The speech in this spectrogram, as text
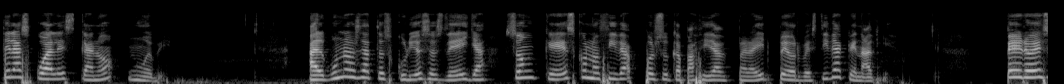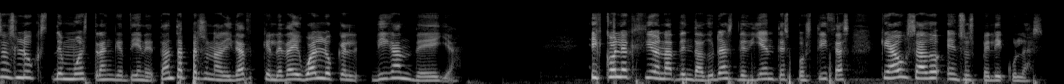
de las cuales ganó 9. Algunos datos curiosos de ella son que es conocida por su capacidad para ir peor vestida que nadie. Pero esos looks demuestran que tiene tanta personalidad que le da igual lo que digan de ella. Y colecciona dentaduras de dientes postizas que ha usado en sus películas.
